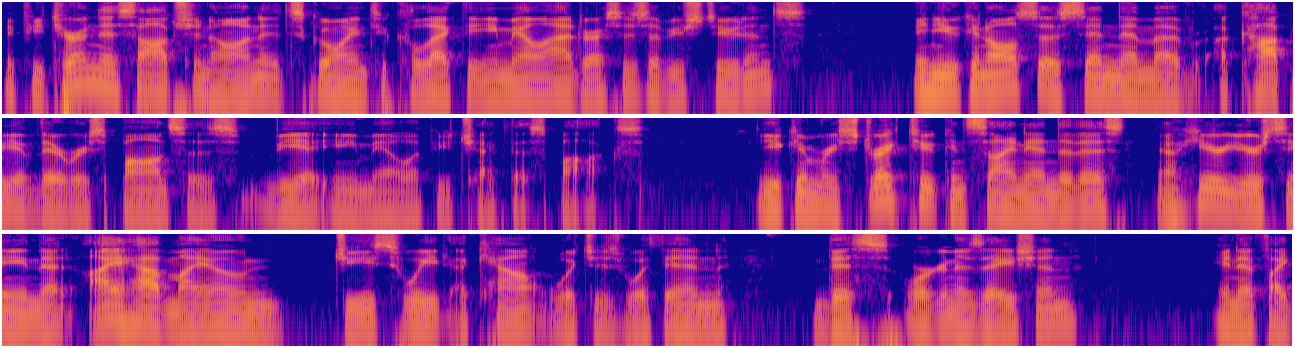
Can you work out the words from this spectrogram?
If you turn this option on, it's going to collect the email addresses of your students. And you can also send them a, a, copy of their responses via email if you check this box. You can restrict who can sign into this. Now here you're seeing that I have my own G Suite account, which is within this organization. And if I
